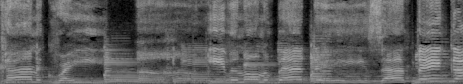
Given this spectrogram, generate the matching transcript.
kinda great. Uh-huh. Even on the bad days, I thank God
